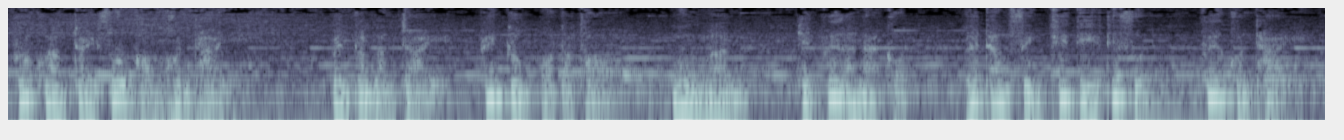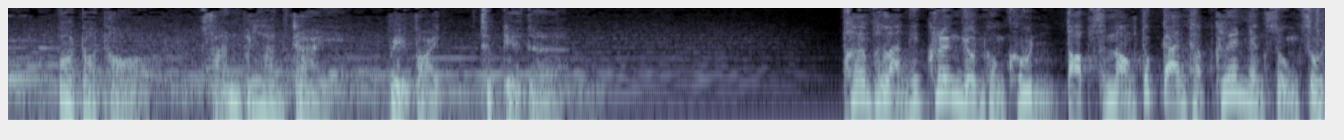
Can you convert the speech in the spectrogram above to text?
เพราะความใจสู้ของคนไทย เป็นกำลังใจให้กลุ่มปตท มุ่งมั่น คิดเพื่ออนาคต และทำสิ่งที่ดีที่สุดเพื่อคนไทย ปตท สารพลังใจ We Fight Together เพิ่มพลังให้เครื่องยนต์ของคุณ ตอบสนองทุกการขับเคลื่อนอย่างสูงสุด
